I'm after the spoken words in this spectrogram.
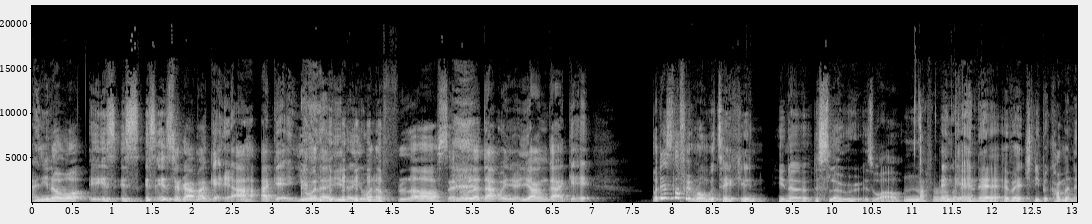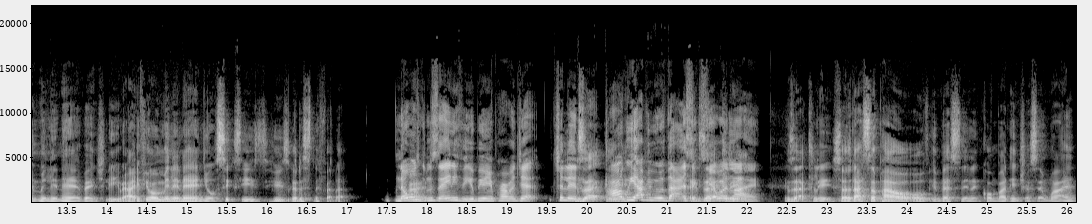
and you know what? It's, it's, it's Instagram. I get it. I, I get it. You wanna, you know, you wanna floss and all of that when you're younger. I get it. But there's nothing wrong with taking, you know, the slow route as well Nothing wrong and getting it. there, eventually becoming a millionaire eventually, right? If you're a millionaire in your 60s, who's going to sniff at that? No one's gonna say anything. You'll be on your private jet chilling. Exactly. I'll be happy with that. at 60, I won't Exactly. lie. Exactly. So that's the power of investing in compound interest and why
